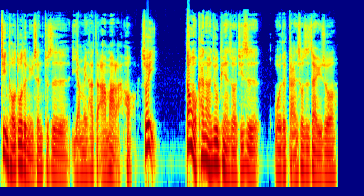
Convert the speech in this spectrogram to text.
镜头多的女生就是杨梅她的阿嬷了哈。所以当我看到完这部片的时候，其实我的感受是在于说，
